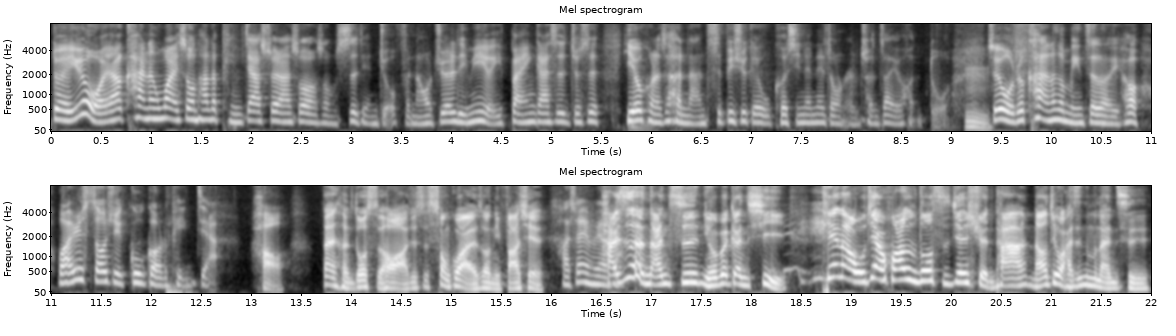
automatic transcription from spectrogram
对，因为我要看那个外送，它的评价虽然说有什么四点九分，然后我觉得里面有一半应该是就是也有可能是很难吃，必须给五颗星的那种人存在有很多。嗯，所以我就看那个名字了以后，我还去搜寻 Google 的评价。好。但很多时候啊，就是送过来的时候，你发现好像也没有，还是很难吃，你会不会更气？天哪，我竟然花那么多时间选它，然后结果还是那么难吃。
